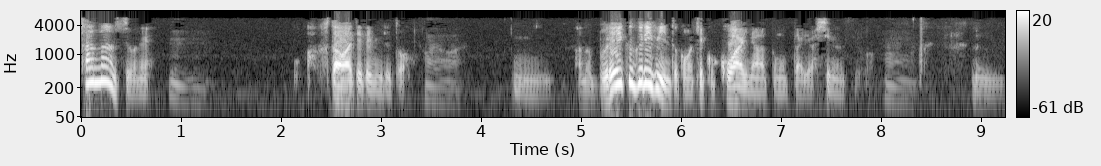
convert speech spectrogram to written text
惨なんですよね。うん。蓋を開けてみると。はいはうん。あの、ブレイクグリフィンとかも結構怖いなと思ったりはしてるんですよ。い。うん。うん。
